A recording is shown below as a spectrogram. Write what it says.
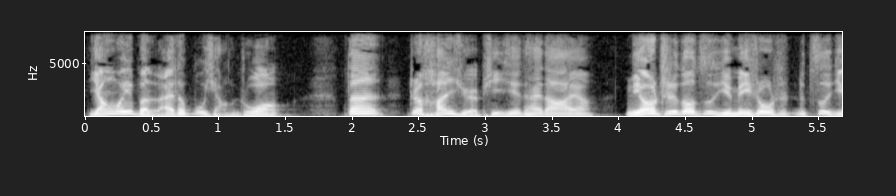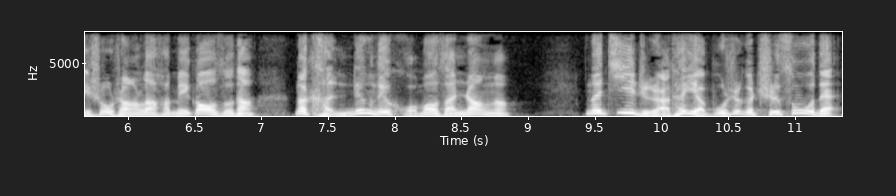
杨伟本来他不想装，但这韩雪脾气太大呀。你要知道自己没受自己受伤了，还没告诉他，那肯定得火冒三丈啊。那记者他也不是个吃素的，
